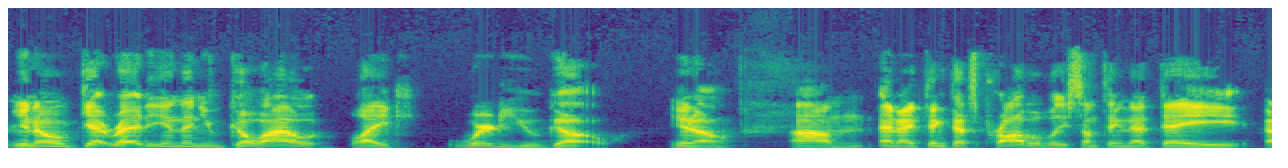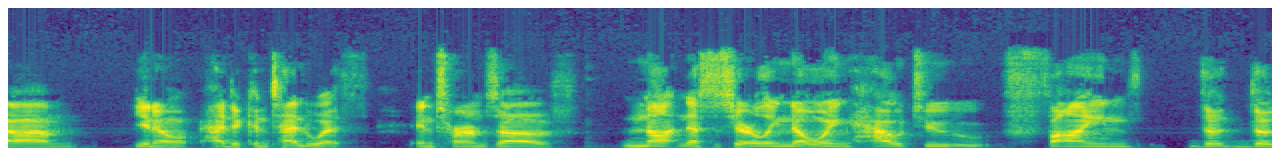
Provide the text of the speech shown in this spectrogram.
you know, get ready and then you go out, like, where do you go? You know? Um, and I think that's probably something that they, um, you know, had to contend with in terms of not necessarily knowing how to find the the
